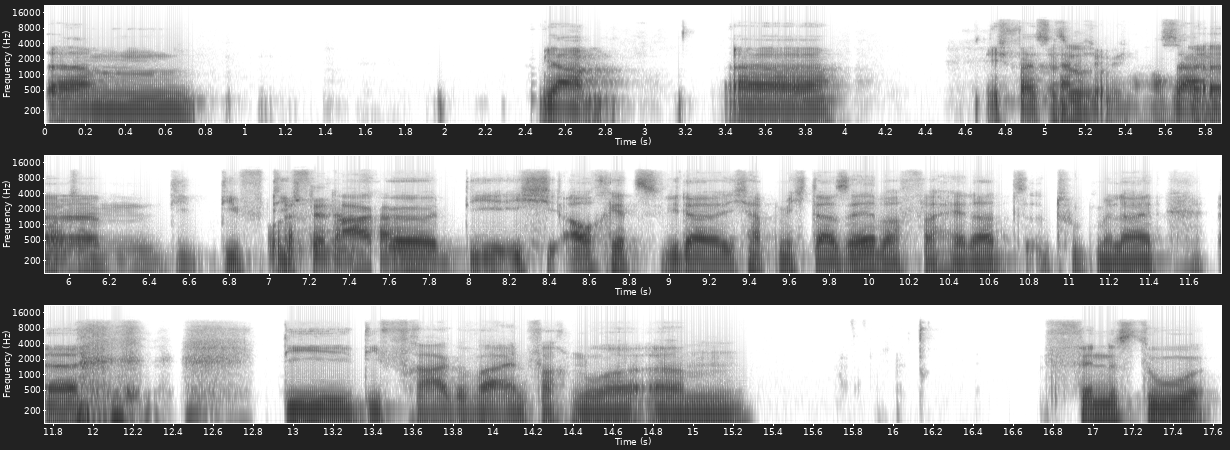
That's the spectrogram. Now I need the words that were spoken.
ähm, ja, äh, ich weiß also, gar nicht, ob ich noch was sagen wollte. Ähm, die, die, die Frage, die ich auch jetzt wieder, ich habe mich da selber verheddert, tut mir leid. Äh, die, die Frage war einfach nur, ähm, findest du,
